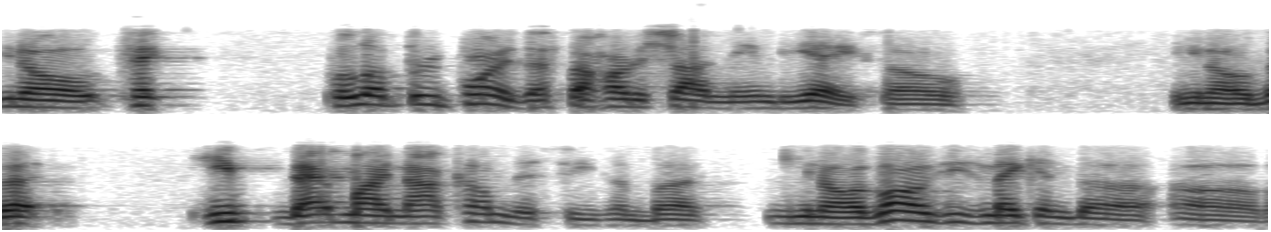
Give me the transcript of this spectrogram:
You know, take pull up three pointers. That's the hardest shot in the NBA. So, you know that he that might not come this season, but you know, as long as he's making the uh,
